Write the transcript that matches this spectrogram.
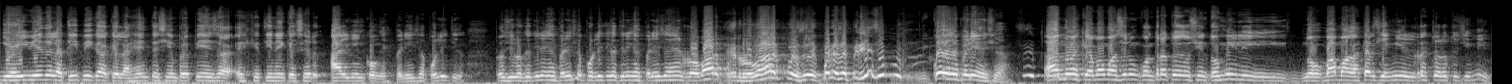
Y ahí viene la típica que la gente siempre piensa es que tiene que ser alguien con experiencia política. Pero si los que tienen experiencia política tienen experiencia en robar, Eh, robar, pues, eh, ¿cuál es la experiencia? Pues? ¿cuál es la experiencia? Ah, no, es que vamos a hacer un contrato de 200 mil y nos vamos a gastar 100 mil, el resto de los otros 100 mil.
